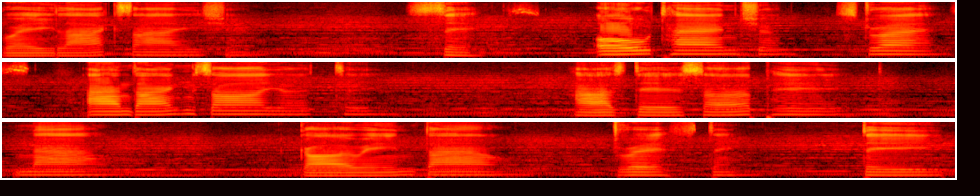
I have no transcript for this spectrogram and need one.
relaxation. Six, all tension, stress, and anxiety has disappeared now, going down, drifting deeper.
